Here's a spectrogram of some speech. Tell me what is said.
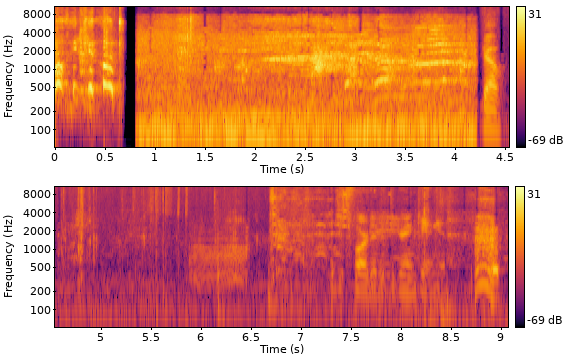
Oh my god. Go. I just farted at the Grand Canyon.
